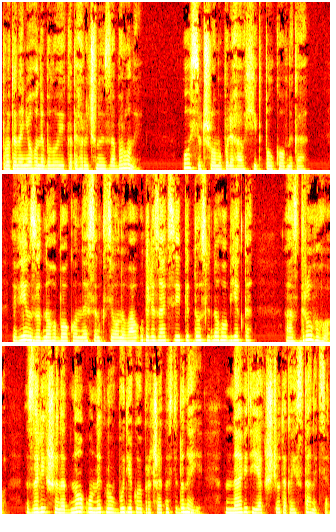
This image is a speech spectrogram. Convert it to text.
проте на нього не було і категоричної заборони. Ось у чому полягав хід полковника. Він з одного боку не санкціонував утилізації піддослідного об'єкта, а з другого, залігши на дно, уникнув будь-якої причетності до неї, навіть якщо таке й станеться.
